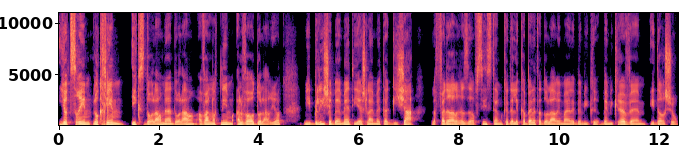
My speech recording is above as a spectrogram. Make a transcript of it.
יוצרים, לוקחים איקס דולר, 100 דולר, אבל נותנים הלוואות דולריות, מבלי שבאמת יש להם את הגישה ל-Federal Reserve System כדי לקבל את הדולרים האלה במקרה, במקרה והם יידרשו.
